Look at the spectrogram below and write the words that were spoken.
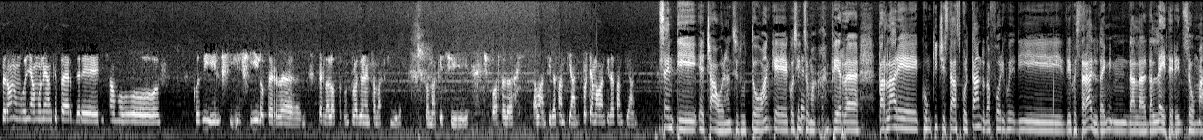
però non vogliamo neanche perdere diciamo, così, il, il, filo per, per, la lotta contro la violenza maschile insomma, che ci, ci porta da, avanti da tanti anni, portiamo avanti da tanti anni. Senti, eh, ciao innanzitutto, anche così insomma per eh, parlare con chi ci sta ascoltando da fuori di, di questa radio, dal, dall'etere insomma,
